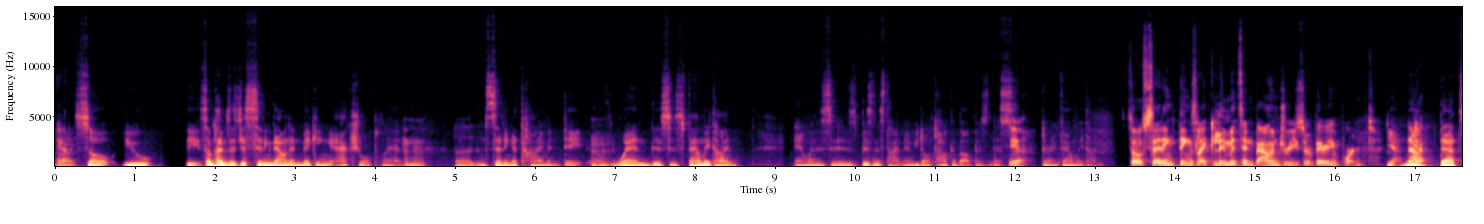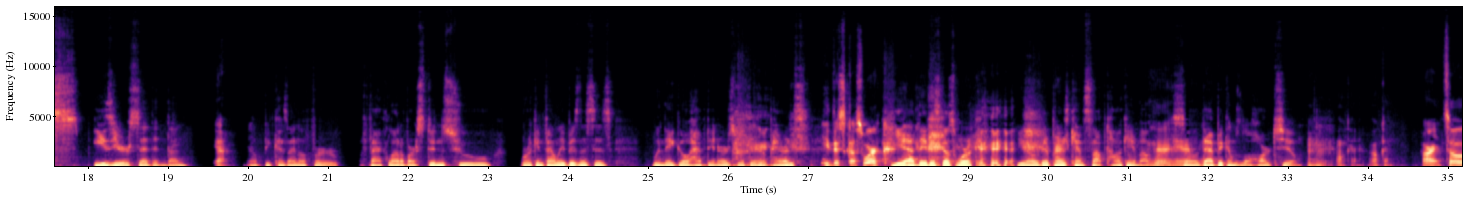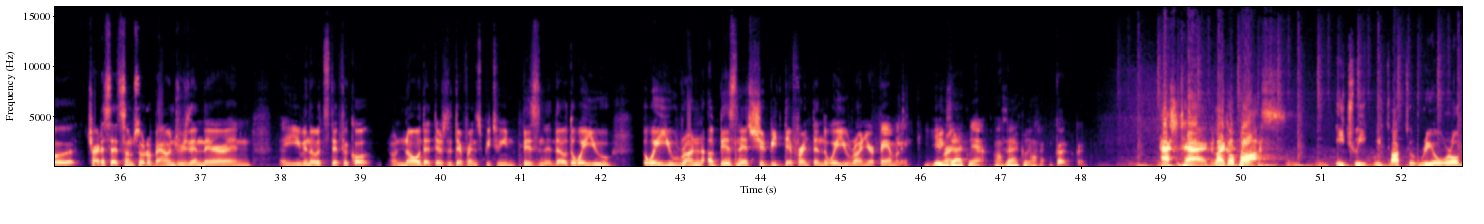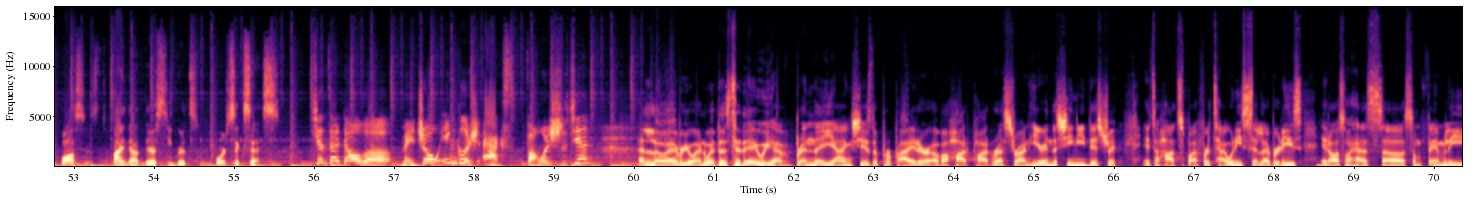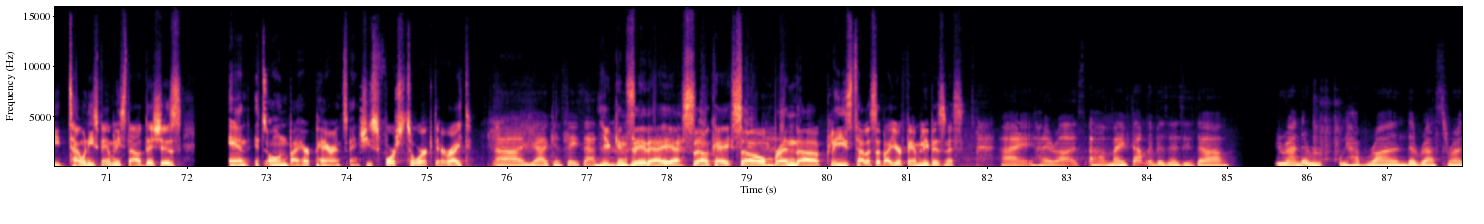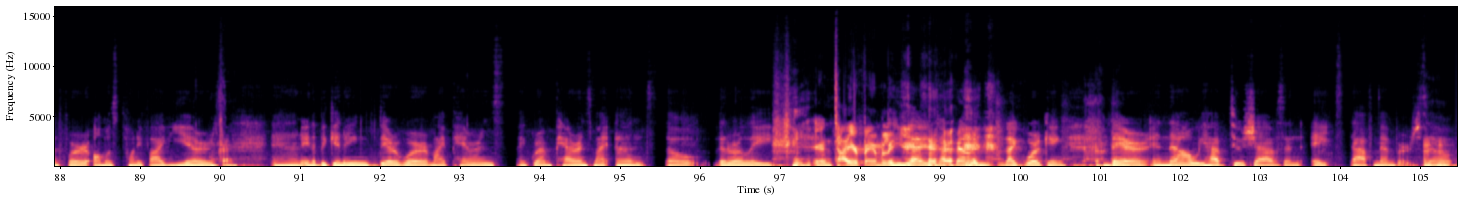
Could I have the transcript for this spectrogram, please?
Yeah. Uh, so you, the, sometimes it's just sitting down and making an actual plan Mhm. Uh, and setting a time and date of when this is family time and when this is business time, and we don't talk about business Yeah. during family time. So setting things like limits and boundaries are very important. Yeah, now Yeah. that's easier said than done. Yeah. You know, because I know for a fact a lot of our students who work in family businesses, when they go have dinners with their parents, You discuss work. yeah, they discuss work. you know, their parents can't stop talking about work, yeah, so that becomes a little hard too. Okay. Okay. All right. So try to set some sort of boundaries in there, and uh, even though it's difficult, you know, know that there's a difference between business. The, the way you the way you run a business should be different than the way you run your family. right? Exactly. Yeah. okay, Exactly. Okay. Good. Good. Hashtag like a boss. Each week, we talk to real world bosses to find out their secrets for success. 现在到了每周 English X 访问时间。 Hello, everyone. With us today, we have Brenda Yang. She is the proprietor of a hot pot restaurant here in the Xinyi district. It's a hot spot for Taiwanese celebrities. It also has uh, some family Taiwanese family style dishes, and it's owned by her parents. And she's forced to work there, right? Uh, yeah, I can say that. You can say that, yes. Okay, so Brenda, please tell us about your family business. hi, hi, Ross. Uh, my family business is uh, we run the we have run the restaurant for almost 25 years. Okay. And in the beginning, there were my parents, my grandparents, my aunts. So literally, your entire family. yeah, entire family like working there. And now we have two chefs and eight staff members. So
